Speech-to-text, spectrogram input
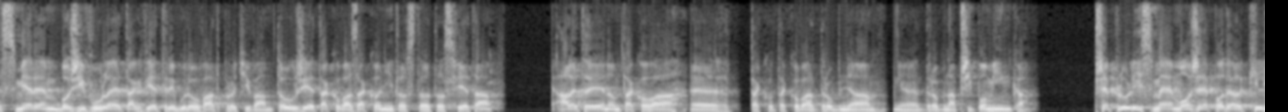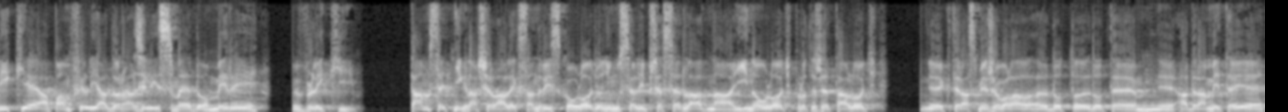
směrem Boží vůle, tak větry budou vát proti vám. To už je taková zakonitost tohoto světa, ale to je jenom taková, eh, taková drobná, eh, drobná připomínka. Přepluli jsme moře podél Kilikie a Pamfilia a dorazili jsme do Myry v Liki. Tam setník našel alexandrijskou loď, oni museli přesedlat na jinou loď, protože ta loď, eh, která směřovala do, to, do té Adramiteje,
